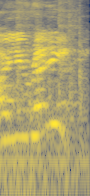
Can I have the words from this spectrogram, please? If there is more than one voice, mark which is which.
Speaker 1: Are you ready?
